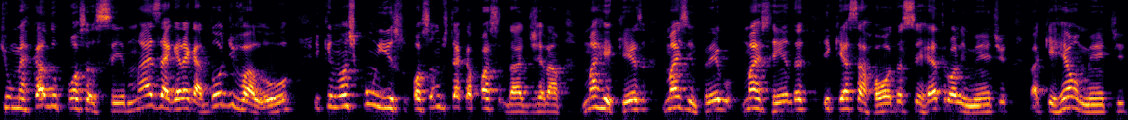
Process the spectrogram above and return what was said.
que o mercado possa ser mais agregador de valor e que nós, com isso, possamos ter a capacidade de gerar mais riqueza, mais emprego, mais renda e que essa roda se retroalimente para que realmente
